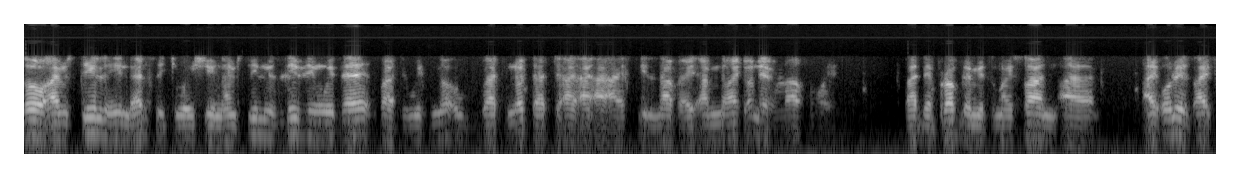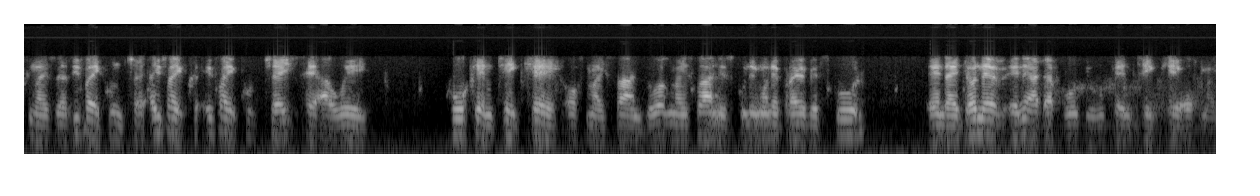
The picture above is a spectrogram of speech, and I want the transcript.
So I'm still in that situation. I'm still living with her, but with no, but not that I I, I- I still love her. I'm I don't have love for her. But the problem is my son. Uh, I always ask myself if I could if I if I could chase her away, who can take care of my son? Because my son is schooling on a private school, and I don't have any other body who can take care of my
